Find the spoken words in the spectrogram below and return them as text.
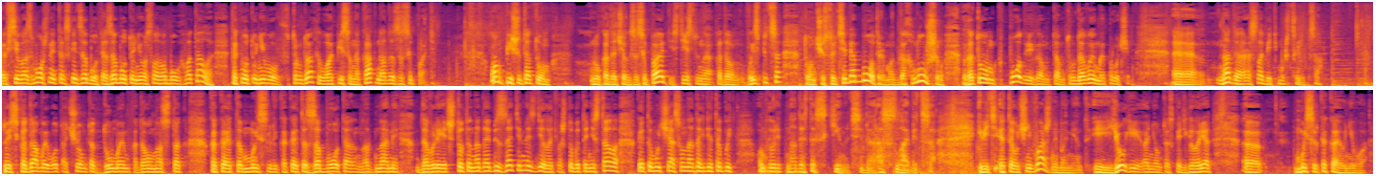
всевозможные, так сказать, заботы. А забот у него, слава богу, хватало. Так вот, у него в трудах его описано, как надо засыпать. Он пишет о том, ну, когда человек засыпает, естественно, когда он выспится, то он чувствует себя бодрым, отдохнувшим, готовым к подвигам там, трудовым и прочим. Э, надо расслабить мышцы лица. То есть, когда мы вот о чем-то думаем, когда у нас так какая-то мысль, какая-то забота над нами давлеет, что-то надо обязательно сделать, во что бы то ни стало, к этому часу надо где-то быть. Он говорит, надо это скинуть себя, расслабиться. И ведь это очень важный момент. И йоги о нем, так сказать, говорят, э, мысль какая у него?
